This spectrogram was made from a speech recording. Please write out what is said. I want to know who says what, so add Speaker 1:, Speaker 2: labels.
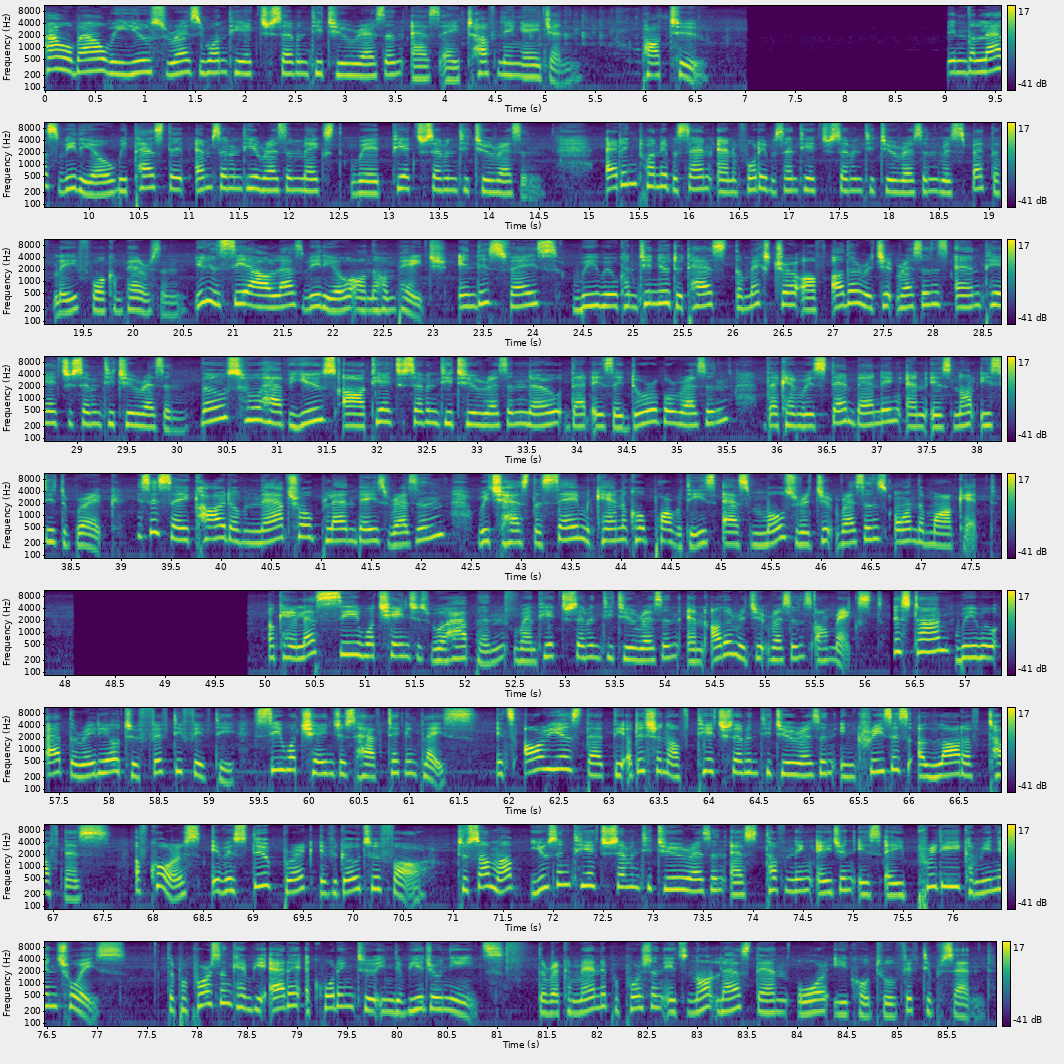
Speaker 1: How about we use Resione TH72 resin as a toughening agent? Part 2 In the last video, we tested M70 resin mixed with TH72 resin adding 20% and 40% TH72 resin respectively for comparison. You can see our last video on the homepage. In this phase, we will continue to test the mixture of other rigid resins and TH72 resin. Those who have used our TH72 resin know that it's a durable resin that can withstand bending and is not easy to break. This is a kind of natural plant-based resin which has the same mechanical properties as most rigid resins on the market. Okay, let's see what changes will happen when TH72 resin and other rigid resins are mixed. This time, we will add the ratio to 50-50, see what changes have taken place. It's obvious that the addition of TH72 resin increases a lot of toughness. Of course, it will still break if you go too far. To sum up, using TH72 resin as toughening agent is a pretty convenient choice. The proportion can be added according to individual needs. The recommended proportion is not less than or equal to 50%.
